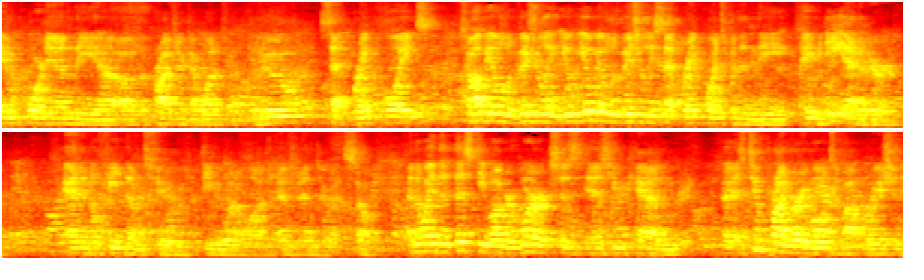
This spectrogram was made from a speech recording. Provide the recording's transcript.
import in the, uh, the project I wanted to do, set breakpoints. So I'll be able to visually, you'll, you'll be able to visually set breakpoints within the AVD editor, and it'll feed them to DB101 and, and do it. So, and the way that this debugger works is, is you can, it's two primary modes of operation.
